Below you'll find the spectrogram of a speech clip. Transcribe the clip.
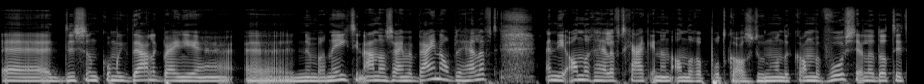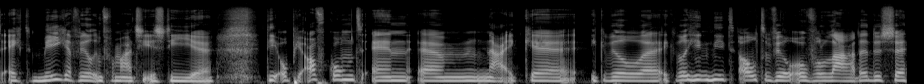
uh, dus dan kom ik dadelijk bij uh, nummer 19 aan. Dan zijn we bijna op de helft. En die andere helft ga ik in een andere podcast doen. Want ik kan me voorstellen dat dit echt mega veel informatie is die, die op je afkomt. En um, nou, ik, ik, wil, ik wil hier niet al te veel overladen. Dus we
